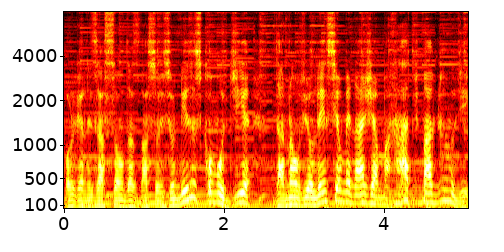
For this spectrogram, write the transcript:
Organização das Nações Unidas, como o dia da não violência em homenagem a Mahatma Gandhi,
